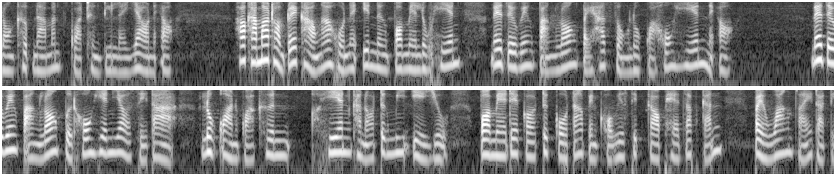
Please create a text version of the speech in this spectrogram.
ลองเคิบน้ามันกว่าถึงดินไหลยาวในเอาเฮาคามาถ่อมด้วยข่าวง่าโหนในอีกนึงปอเมลูเฮนได้เจอเว้งปังล่องไปฮัดส่งลูกกว่าห้องเฮียนในออกได้เจอเว้งปังล่องเปิดห้องเฮียนยาวเสตา ลูกอ่อนกว่าขึ้นเฮียนค่ะเนาะตึงมีเออยู่ปอแม่ได้ก็ตึกโกตั้งเป็นโควิด19แพ้จับกัน ไปว่างใจตัดเด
